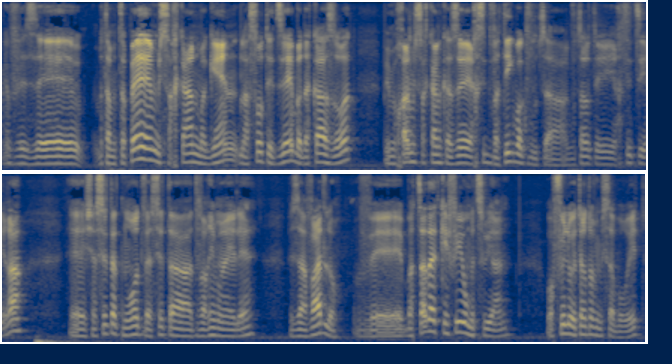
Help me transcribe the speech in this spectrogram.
וזה, אתה מצפה משחקן מגן לעשות את זה בדקה הזאת, במיוחד משחקן כזה יחסית ותיק בקבוצה, הקבוצה הזאת היא יחסית צעירה, אה, שיעשה את התנועות ויעשה את הדברים האלה, וזה עבד לו. ובצד ההתקפי הוא מצוין, הוא אפילו יותר טוב מסבורית.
